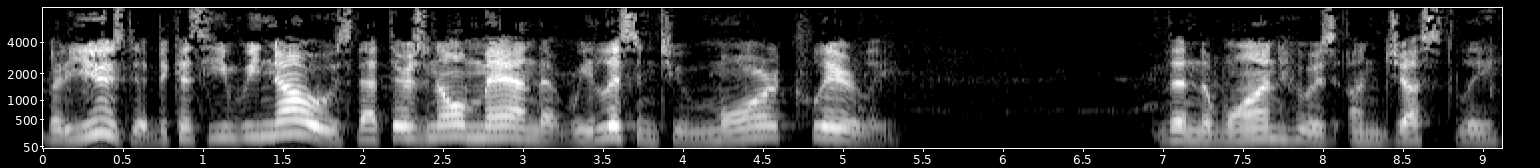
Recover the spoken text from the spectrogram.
But he used it because he, he knows that there's no man that we listen to more clearly than the one who is unjustly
